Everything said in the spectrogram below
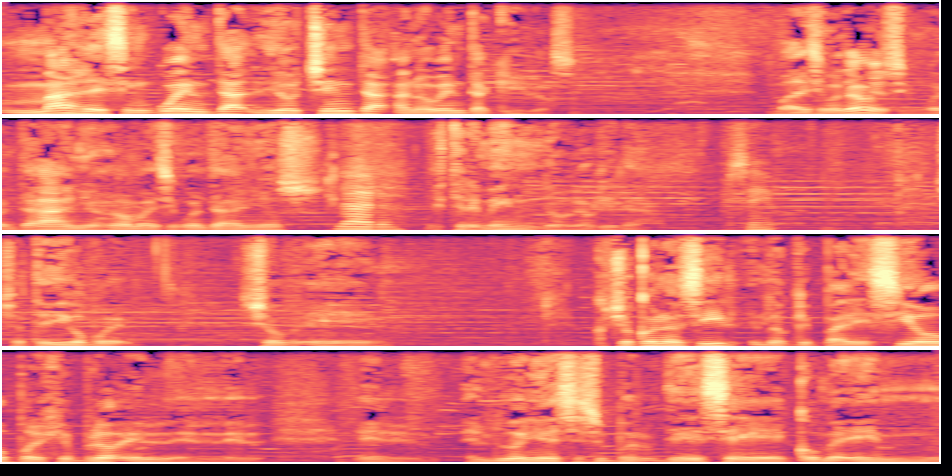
más de 50, de 80 a 90 kilos. Más de 50 años, 50 años, ¿no? Más de 50 años. Claro, Es tremendo, Gabriela. sí. Yo te digo, pues, yo, eh, yo conocí lo que padeció, por ejemplo, el, el- el- el- el dueño de ese, super- de ese come- em,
